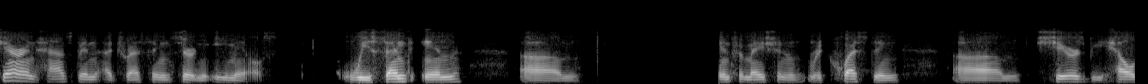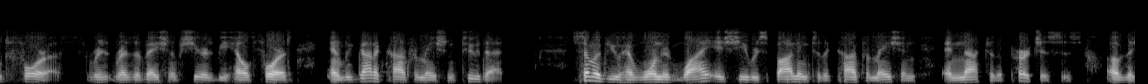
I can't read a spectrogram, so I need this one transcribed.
Sharon has been addressing certain emails. We sent in um, information requesting um, shares be held for us, re- reservation of shares be held for us, and we got a confirmation to that. Some of you have wondered why is she responding to the confirmation and not to the purchases of the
